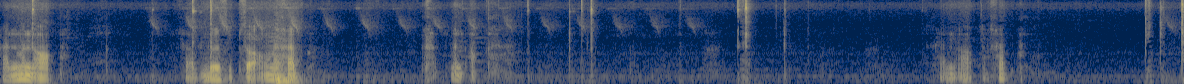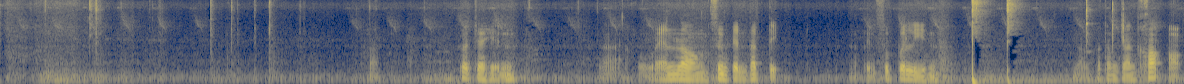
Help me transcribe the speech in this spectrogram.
หันมันออกครับเบอร์ 12 นะครับมันออกหันออกนะครับ ก็จะเห็นแหวนรองซึ่งเป็นพลาสติก เป็นซูเปอร์ลีน เราก็ทำการเคาะออก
